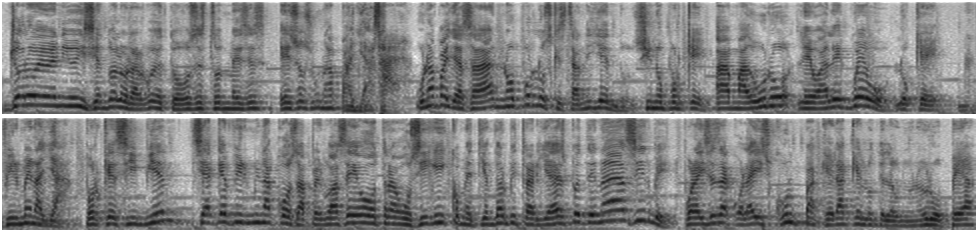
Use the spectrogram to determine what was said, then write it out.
yo lo he venido diciendo a lo largo de todos estos meses, eso es una payasada. Una payasada no por los que están yendo, sino porque a Maduro le vale huevo lo que firmen allá. Porque si bien sea que firme una cosa, pero hace otra o sigue cometiendo arbitrariedades, pues de nada sirve. Por ahí se sacó la disculpa que era que los de la Unión Europea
